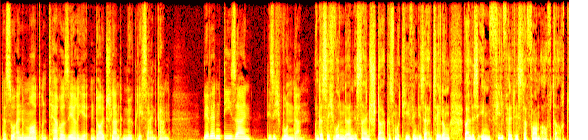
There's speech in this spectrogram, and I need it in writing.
dass so eine Mord- und Terrorserie in Deutschland möglich sein kann. Wir werden die sein, die sich wundern, und das sich wundern ist ein starkes Motiv in dieser Erzählung, weil es in vielfältigster Form auftaucht.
